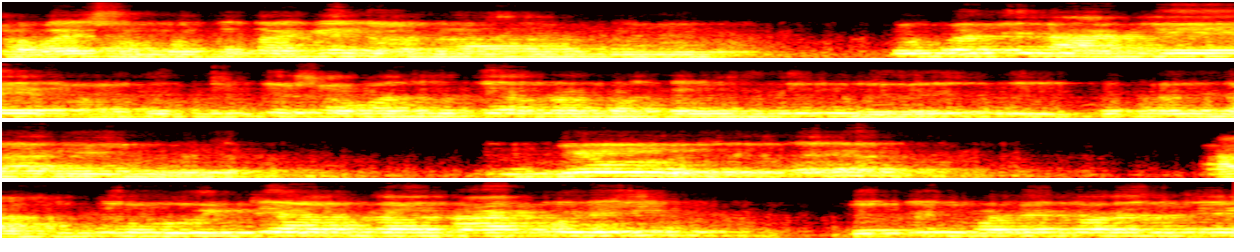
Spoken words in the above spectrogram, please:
সবাই সম্মত থাকেন, আমরা কোরবানির আগে, আমাদের দ্বিতীয় সভা যদি আমরা পঁয়তাল্লিশ দিন ধরে কোরবানির আগেই হয়ে যাবে নিয়ম অনুযায়ী তাই না? আর যদি ওইটা আমরা না করি যদি মনে করেন যে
